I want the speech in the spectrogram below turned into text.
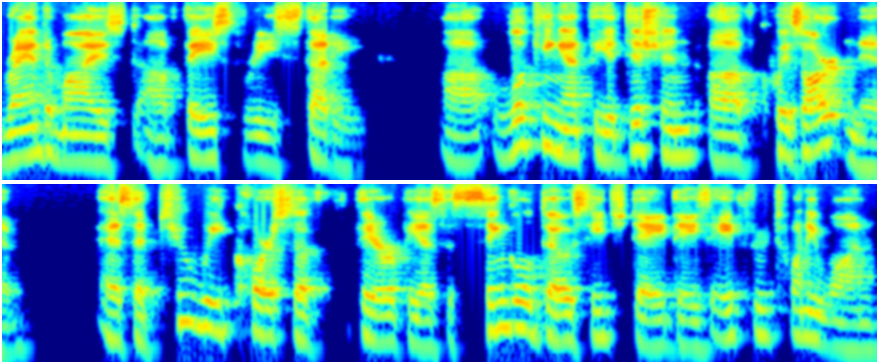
randomized uh, phase three study uh, looking at the addition of quizartinib as a two-week course of therapy as a single dose each day, days 8 through 21,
